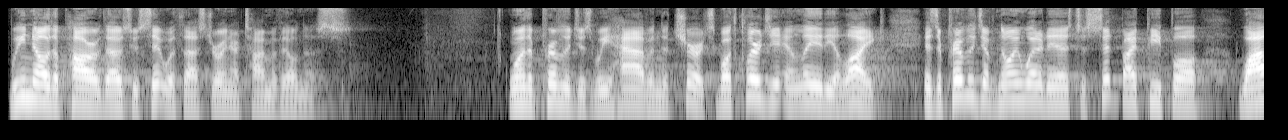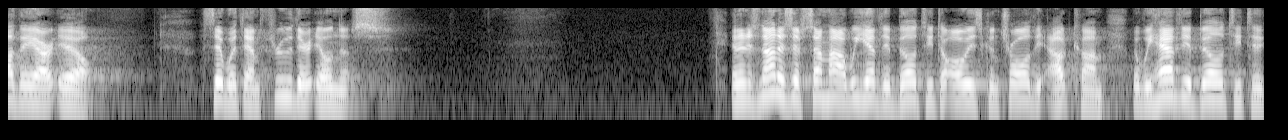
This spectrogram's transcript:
We know the power of those who sit with us during our time of illness. One of the privileges we have in the church, both clergy and laity alike, is the privilege of knowing what it is to sit by people while they are ill sit with them through their illness. And it is not as if somehow we have the ability to always control the outcome, but we have the ability to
